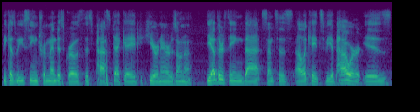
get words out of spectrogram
because we've seen tremendous growth this past decade here in Arizona. The other thing that census allocates via power is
